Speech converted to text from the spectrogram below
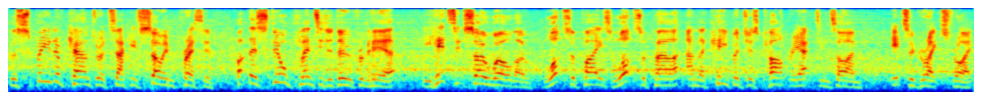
The speed of counter-attack is so impressive, but there's still plenty to do from here. He hits it so well, though. Lots of pace, lots of power, and the keeper just can't react in time. It's a great strike.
